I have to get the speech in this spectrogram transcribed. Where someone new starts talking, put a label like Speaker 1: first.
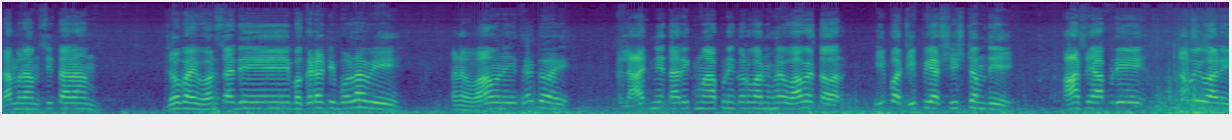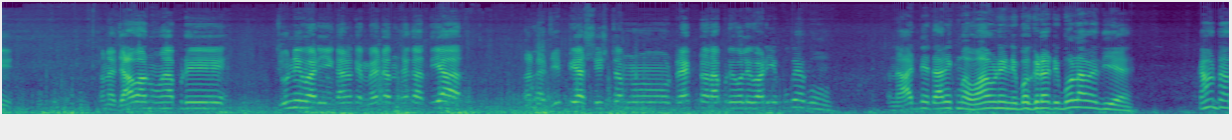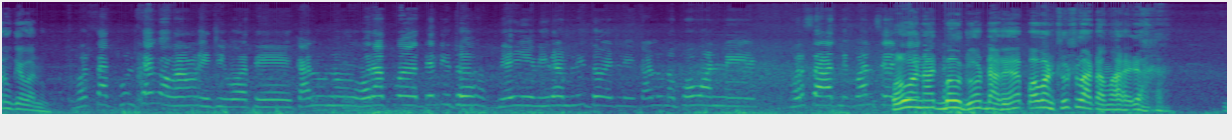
Speaker 1: રામ રામ સીતારામ. જો ભાઈ વરસાદે બગડાટી બોલાવી અને વાવણી થઈ ગઈ, એટલે આજની તારીખમાં આપણે કરવાનું હોય વાવેતર. એ પણ જીપીએસ સિસ્ટમથી. આ છે આપણી નવી વાડી. અને જવાનું હોય આપણી જૂની વાડી, કારણ કે મેડમ થયા. તૈયાર અને જીપીએસ સિસ્ટમનું ટ્રેક્ટર આપણી ઓલી વાડીએ પૂગે ગયું અને આજની તારીખમાં વાવણીની બગડાટી બોલાવી દઈએ. કાં તારું કહેવાનું?
Speaker 2: વરસાદ ફૂલ થયો વાવણી જીવો તે કાલુનો વરાપ દે દીધો મેં વિરામ લીધો એટલે કાલુનો પવન ને વરસાદ ને બનશે
Speaker 1: પવન આજ બહુ જોરદાર હે પવન સુસવાટા મારે.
